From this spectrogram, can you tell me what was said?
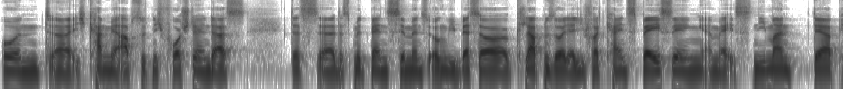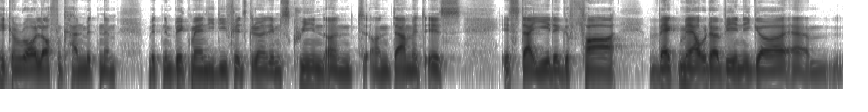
Und äh, ich kann mir absolut nicht vorstellen, dass dass äh, das mit Ben Simmons irgendwie besser klappen soll. Er liefert kein Spacing, ähm, er ist niemand, der Pick and Roll laufen kann mit einem mit Big Man. Die Defense unter dem Screen und, und damit ist, ist da jede Gefahr weg, mehr oder weniger. Ähm,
